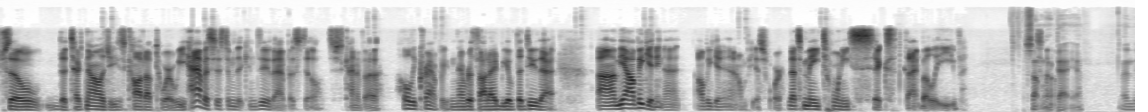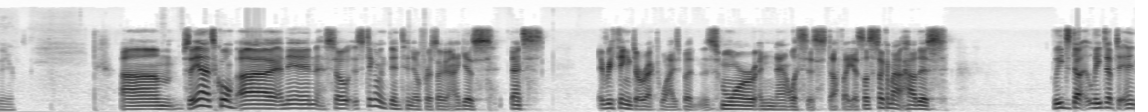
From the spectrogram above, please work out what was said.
so the technology has caught up to where we have a system that can do that, but still, it's just kind of a holy crap. I never thought I'd be able to do that. Um, yeah, I'll be getting that. I'll be getting that on PS4. That's May 26th, I believe. Something so. like that, yeah. End of the year. Um, so yeah, that's cool. Uh, and then so sticking with Nintendo for a second, I guess that's everything direct wise, but it's more analysis stuff. I guess let's talk about how this leads leads up to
